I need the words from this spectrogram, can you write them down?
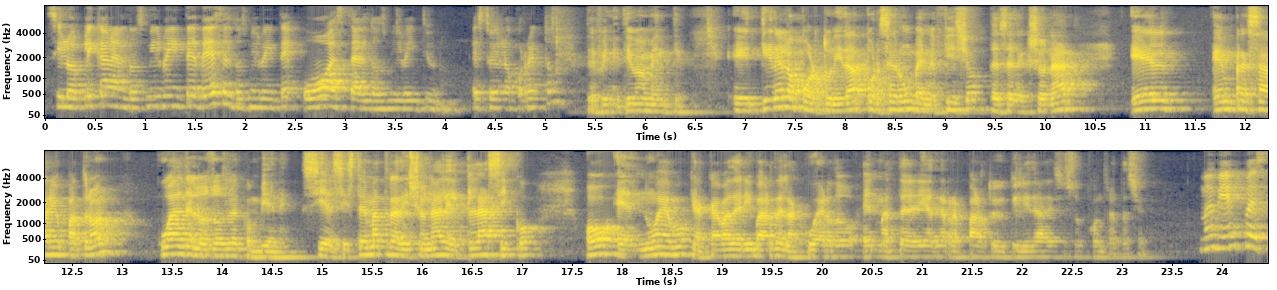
si lo aplican en el 2020, desde el 2020 o hasta el 2021. ¿Estoy en lo correcto? Definitivamente. Eh, tiene la oportunidad, por ser un beneficio, de seleccionar el empresario patrón, cuál de los dos le conviene. Si el sistema tradicional, el clásico, o el nuevo que acaba de derivar del acuerdo en materia de reparto de utilidades y subcontratación. Muy bien, pues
